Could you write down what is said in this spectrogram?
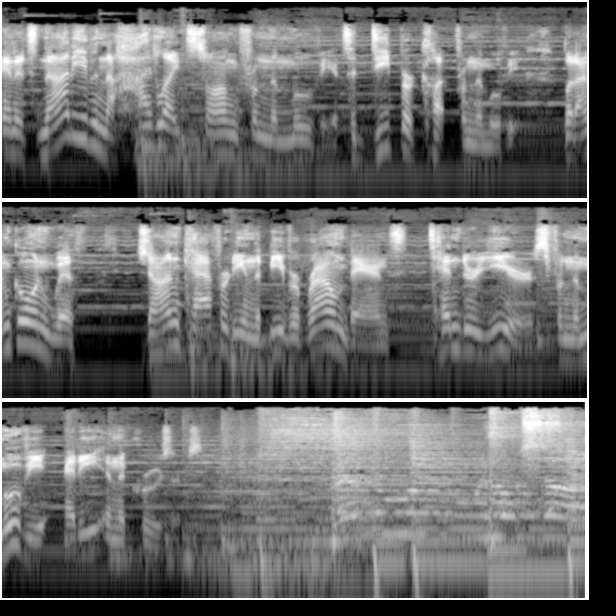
And it's not even the highlight song from the movie; it's a deeper cut from the movie. But I'm going with John Cafferty and the Beaver Brown Band's "Tender Years" from the movie Eddie and the Cruisers. Well,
